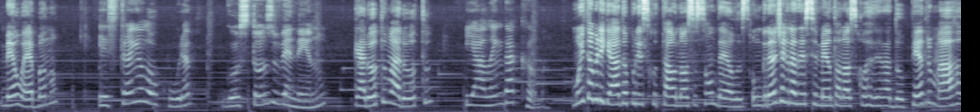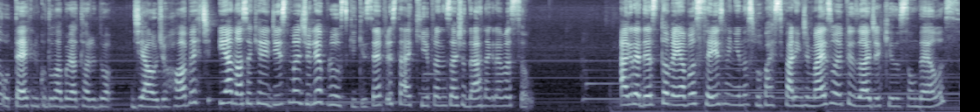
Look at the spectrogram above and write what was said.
Meu Ébano. Estranha Loucura, Gostoso Veneno, Garoto Maroto e Além da Cama. Muito obrigada por escutar o nosso som delas. Um grande agradecimento ao nosso coordenador Pedro Marra, o técnico do laboratório de áudio Robert, e à nossa queridíssima Julia Bruschi, que sempre está aqui para nos ajudar na gravação. Agradeço também a vocês, meninas, por participarem de mais um episódio aqui do Som Delas.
